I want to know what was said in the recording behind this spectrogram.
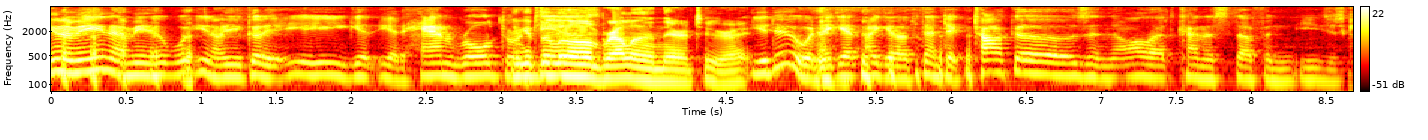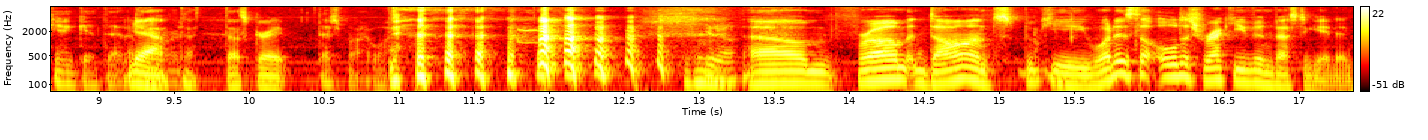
You know what I mean? I mean, it- you know, you go to you, you get you get hand rolled tortillas. You get the little umbrella in there too, right? You do, and I get I get authentic tacos and all that kind of stuff, and you just can't get that. up yeah, that, that's great. That's probably why. you know. Um, from Dawn Spooky, what is the oldest wreck you've investigated?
